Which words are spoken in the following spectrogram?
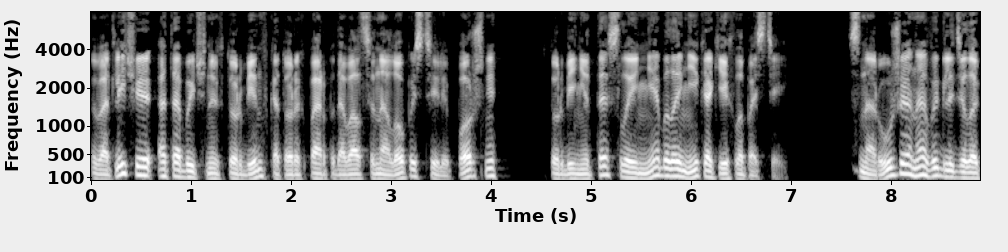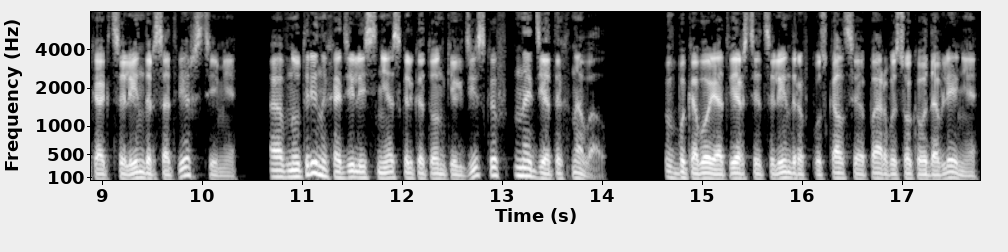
В отличие от обычных турбин, в которых пар подавался на лопасти или поршни, в турбине Теслы не было никаких лопастей. Снаружи она выглядела как цилиндр с отверстиями, а внутри находились несколько тонких дисков, надетых на вал. В боковое отверстие цилиндра впускался пар высокого давления,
